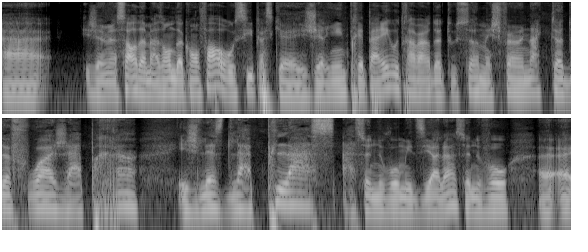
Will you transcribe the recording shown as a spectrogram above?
euh, je me sors de ma zone de confort aussi parce que j'ai rien de préparé au travers de tout ça, mais je fais un acte de foi, j'apprends et je laisse de la place à ce nouveau média-là, à ce nouveau euh, euh,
